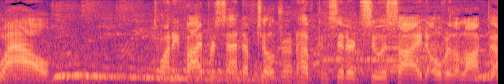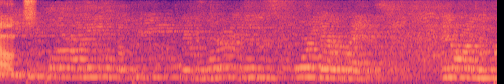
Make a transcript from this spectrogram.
Wow. 25% of children have considered suicide over the lockdowns. on the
